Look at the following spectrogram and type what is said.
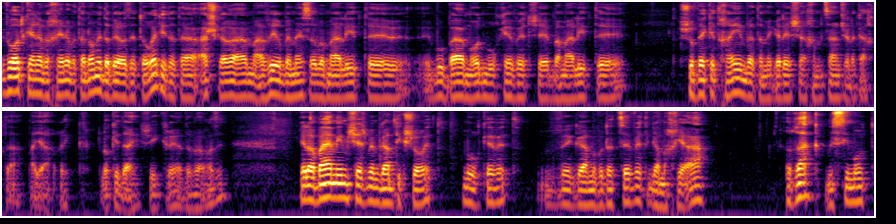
ועוד כהנה וכהנה, ואתה לא מדבר על זה תאורטית, אתה אשכרה מעביר במסר במעלית אה, בובה מאוד מורכבת שבמעלית אה, שובקת חיים ואתה מגלה שהחמצן שלקחת היה ריק. לא כדאי שיקרה הדבר הזה. אלה ארבעה ימים שיש בהם גם תקשורת מורכבת וגם עבודת צוות, גם החייאה. רק משימות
